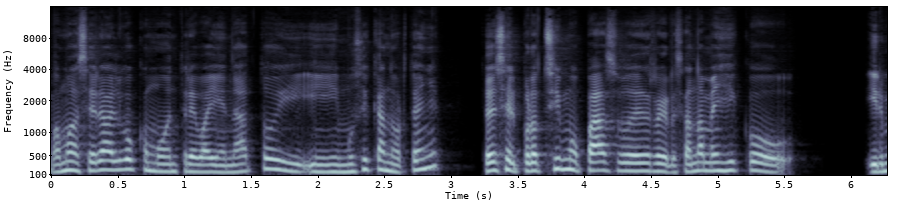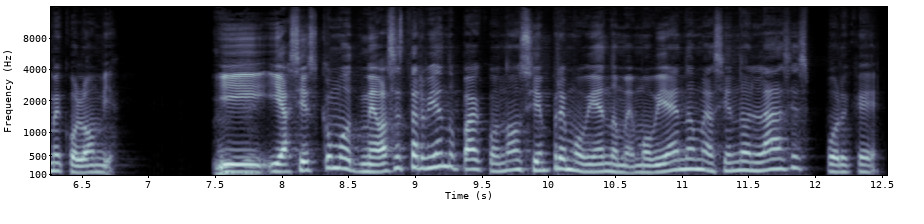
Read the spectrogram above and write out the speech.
Vamos a hacer algo como entre vallenato y, y música norteña. Entonces el próximo paso es regresando a México, irme a Colombia. Y, y así es como me vas a estar viendo, Paco, ¿no? Siempre moviéndome, moviéndome, haciendo enlaces, porque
